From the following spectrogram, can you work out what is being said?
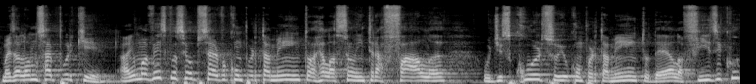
Mas ela não sabe por quê. Aí, uma vez que você observa o comportamento, a relação entre a fala, o discurso e o comportamento dela, físico,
